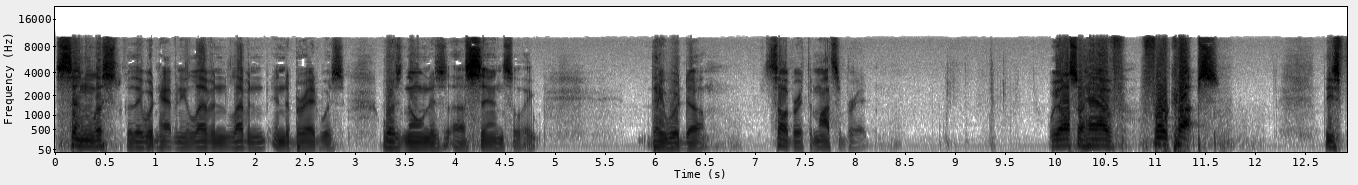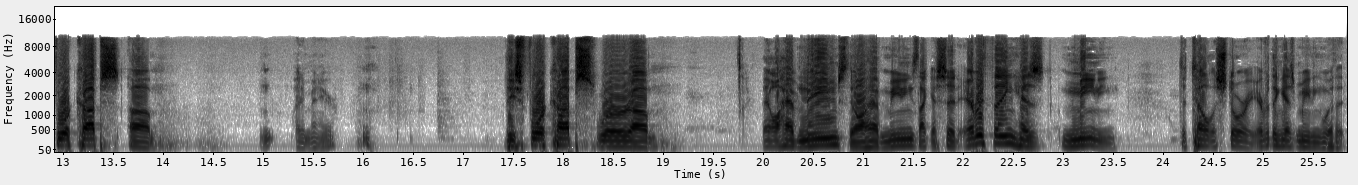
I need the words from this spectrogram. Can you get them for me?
sinless, because they wouldn't have any leaven. Leaven in the bread was, was known as uh, sin, so they, they would uh, celebrate the matzah bread. We also have four cups. These four cups, um, wait a minute here. These four cups were, um, they all have names, they all have meanings. Like I said, everything has meaning to tell the story, everything has meaning with it.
